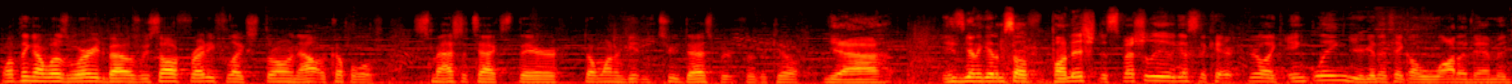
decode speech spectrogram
One thing I was worried about was we saw Freddy Flex throwing out a couple of smash attacks there. Don't want him getting too desperate for the kill. Yeah, he's going to get himself punished, especially against a character like Inkling. You're going to take a lot of damage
